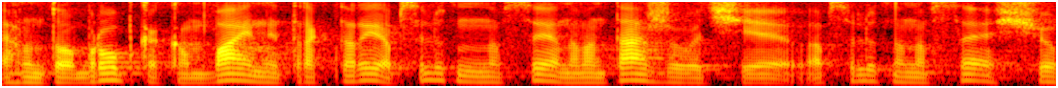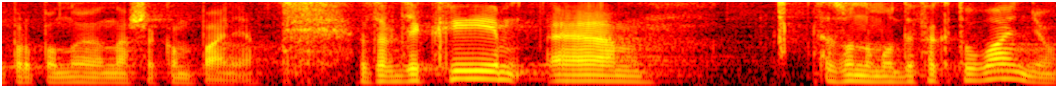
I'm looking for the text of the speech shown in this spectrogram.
ґрунтообробка, комбайни, трактори, абсолютно на все, навантажувачі, абсолютно на все, що пропонує наша компанія. Завдяки е, сезонному дефектуванню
